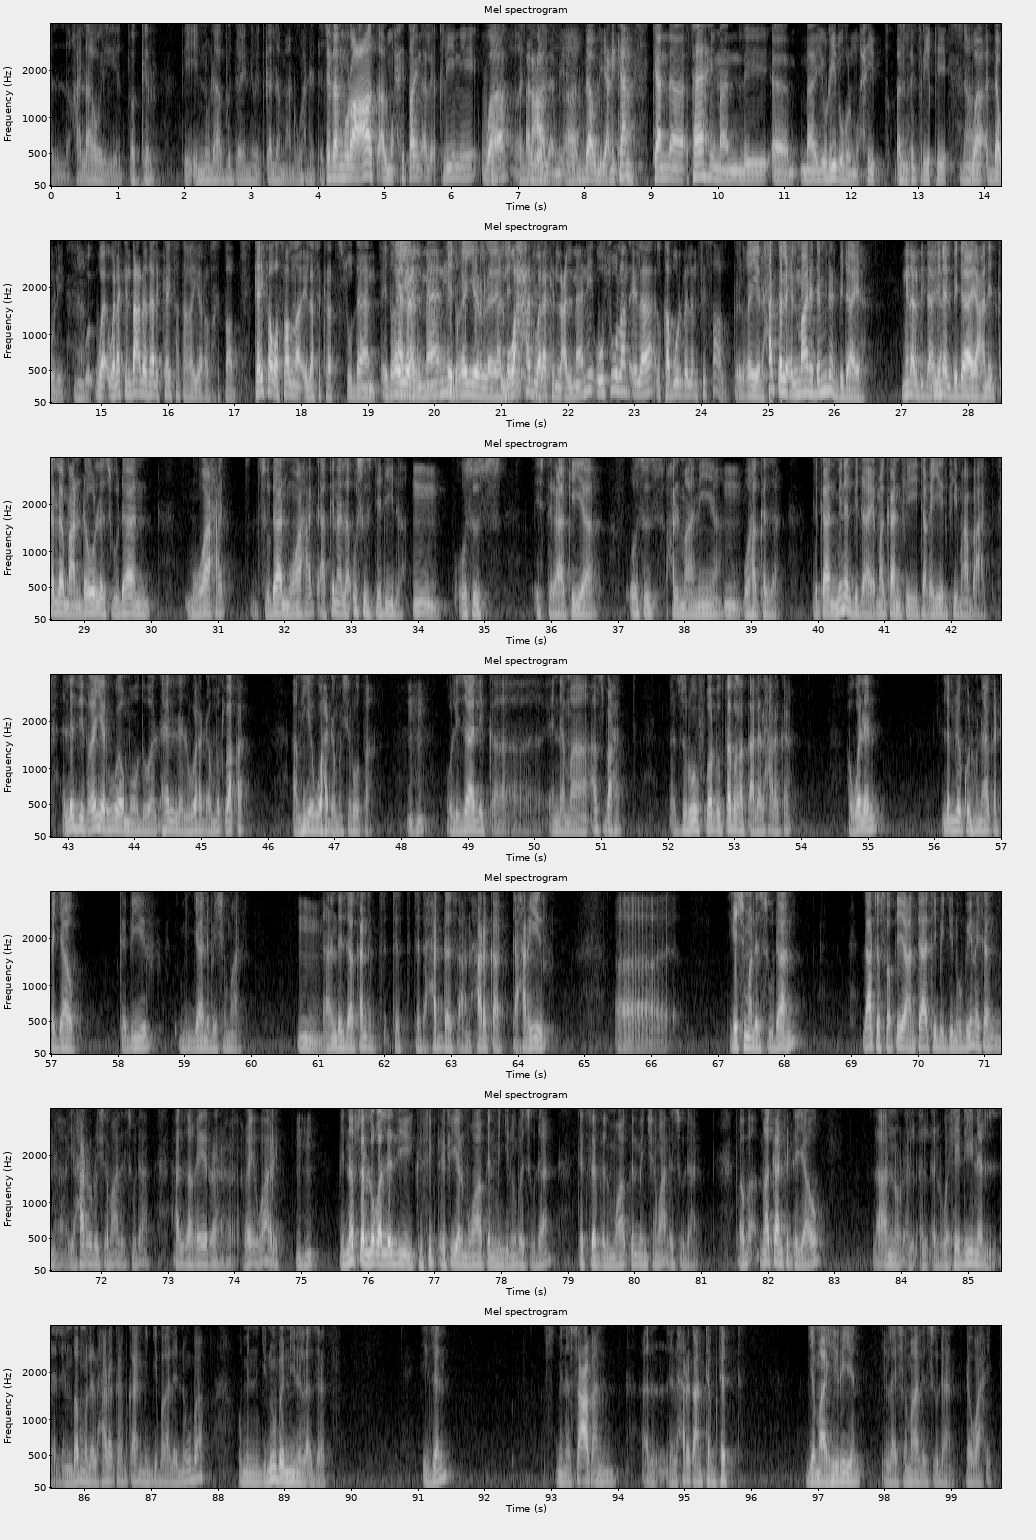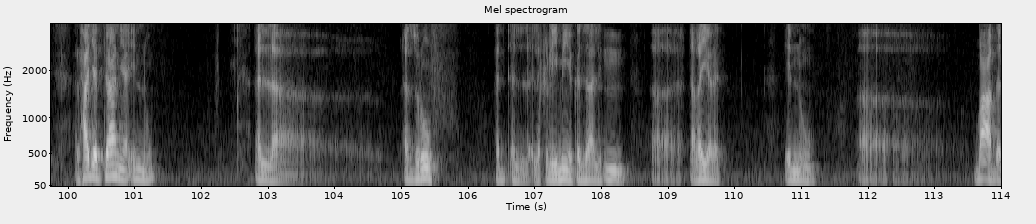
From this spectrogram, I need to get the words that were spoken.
الخلاوي تفكر في إنه لابد انه يتكلم عن وحدة اذا مراعاة المحيطين الإقليمي والعالمي آه. الدولي. يعني كان آه. كان فاهما لما يريده المحيط الإفريقي نعم. والدولي. نعم. ولكن بعد ذلك كيف تغير الخطاب؟ كيف وصلنا إلى فكرة السودان اتغير العلماني اتغير الموحد ولكن العلماني وصولا إلى القبول بالانفصال؟ اتغير. حتى العلماني ده من البداية. من البداية. من البداية. يعني نتكلم عن دولة سودان موحد. السودان موحد لكن لها أسس جديدة مم. أسس اشتراكية أسس علمانية مم. وهكذا كان من البداية ما كان في تغيير فيما بعد الذي تغير هو موضوع هل الوحدة مطلقة أم هي وحدة مشروطة مم. ولذلك عندما أصبحت الظروف برضو تضغط على الحركة أولا لم يكن هناك تجاوب كبير من جانب الشمال يعني إذا كنت تتحدث عن حركة تحرير آه، يشمل السودان لا تستطيع أن تأتي بجنوبين عشان يحرروا شمال السودان. هذا غير غير وارد. بنفس اللغة الذي كسبت فيها المواطن من جنوب السودان تكسب المواطن من شمال السودان. فما كان في تجاوب لأنه الوحيدين اللي انضموا للحركة كان من جبال النوبة ومن جنوب النيل الأزرق. إذا من الصعب أن للحركة أن تمتد جماهيريا إلى شمال السودان ده واحد. الحاجة الثانية إنه الظروف الإقليمية كذلك آه تغيرت. إنه آه بعض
